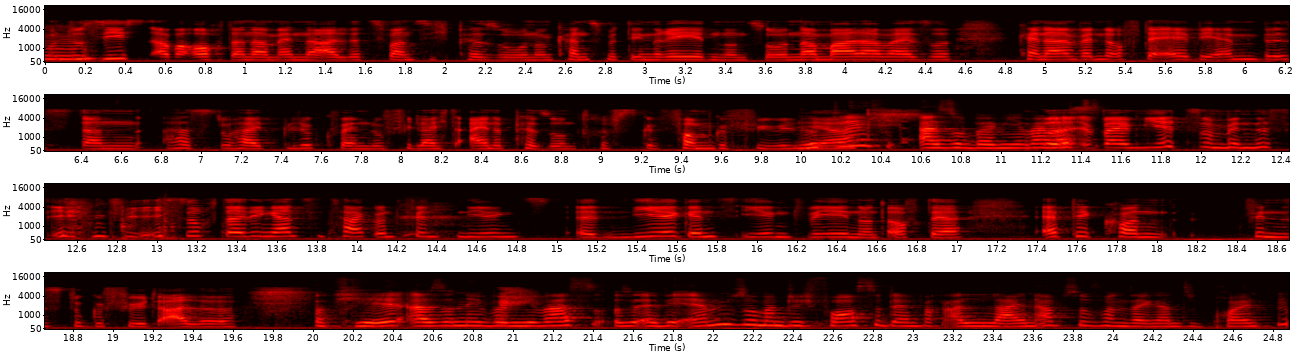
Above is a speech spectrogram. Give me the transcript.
und du Mhm. siehst aber auch dann am Ende alle 20 Personen und kannst mit denen reden und so. Und normalerweise, keine Ahnung, wenn du auf der LBM bist, dann hast du halt Glück, wenn du vielleicht eine Person triffst vom Gefühl her. Wirklich? Also bei mir war das. bei mir zumindest irgendwie. Ich suche da den ganzen Tag und finde nirgends, äh, nirgends irgendwen. Und auf der EpicCon findest du gefühlt alle. Okay, also nee, bei mir war es, also LWM, so man durchforstet einfach alle Line-Ups so von seinen ganzen Freunden.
